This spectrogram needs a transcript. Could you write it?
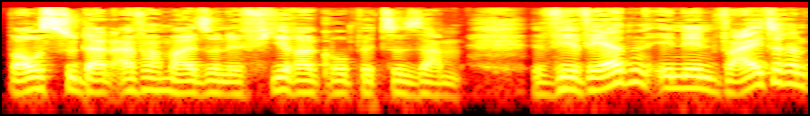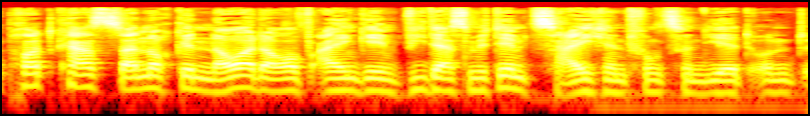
baust du dann einfach mal so eine Vierergruppe zusammen. Wir werden in den weiteren Podcasts dann noch genauer darauf eingehen, wie das mit dem Zeichnen funktioniert und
